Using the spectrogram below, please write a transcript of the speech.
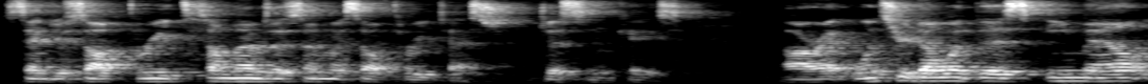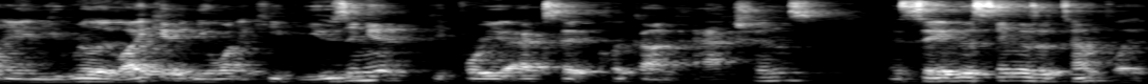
send yourself three, sometimes I send myself three tests just in case. All right, once you're done with this email and you really like it and you want to keep using it, before you exit, click on Actions and save this thing as a template.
